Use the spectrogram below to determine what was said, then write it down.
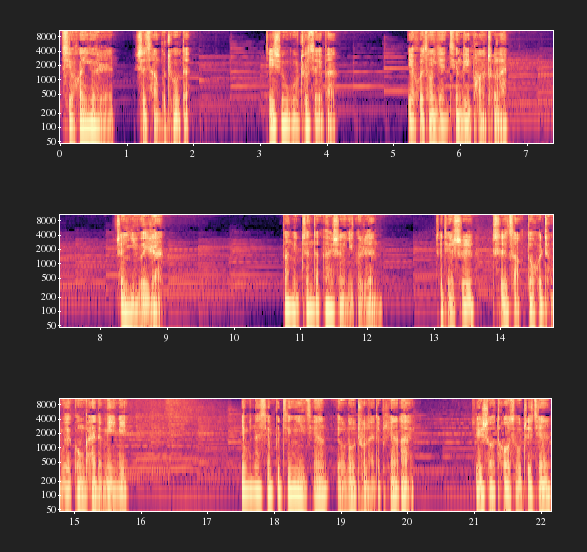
喜欢一个人是藏不住的，即使捂住嘴巴，也会从眼睛里跑出来。真以为然。当你真的爱上一个人，这件事迟早都会成为公开的秘密。因为那些不经意间流露出来的偏爱，举手投足之间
